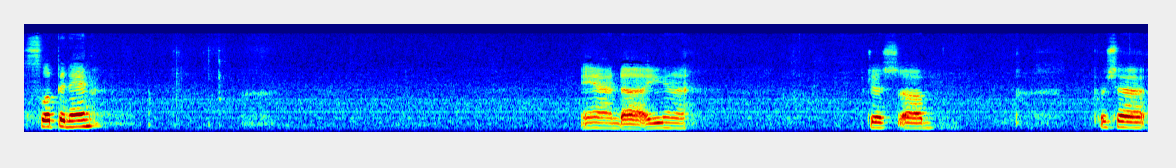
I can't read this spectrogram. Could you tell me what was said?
slip it in. And uh, you're going to just um, push that.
